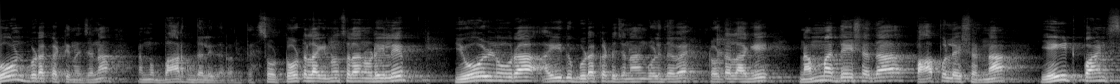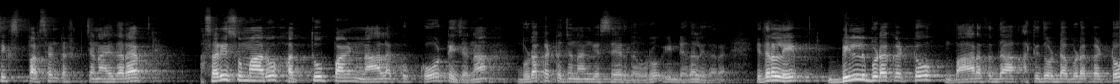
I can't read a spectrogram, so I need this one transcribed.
ಗೋಂಡ್ ಬುಡಕಟ್ಟಿನ ಜನ ನಮ್ಮ ಭಾರತದಲ್ಲಿದ್ದಾರಂತೆ ಸೊ ಟೋಟಲ್ ಆಗಿ ಇನ್ನೊಂದ್ಸಲ ನೋಡಿ ಇಲ್ಲಿ. ಏಳ್ನೂರ ಐದು ಬುಡಕಟ್ಟು ಜನಾಂಗಗಳಿದ್ದಾವೆ ಟೋಟಲ್ ಆಗಿ ನಮ್ಮ ದೇಶದ ಪಾಪ್ಯುಲೇಷನ್ನ ಏಯ್ಟ್ ಪಾಯಿಂಟ್ ಸಿಕ್ಸ್ ಪರ್ಸೆಂಟ್ ಅಷ್ಟು ಜನ ಇದ್ದಾರೆ ಸರಿಸುಮಾರು ಹತ್ತು ಪಾಯಿಂಟ್ ನಾಲ್ಕು ಕೋಟಿ ಜನ ಬುಡಕಟ್ಟು ಜನಾಂಗ ಸೇರಿದವರು ಇಂಡಿಯಾದಲ್ಲಿದ್ದಾರೆ. ಇದರಲ್ಲಿ ಬಿಲ್ ಬುಡಕಟ್ಟು, ಭಾರತದ ಅತಿ ದೊಡ್ಡ ಬುಡಕಟ್ಟು,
